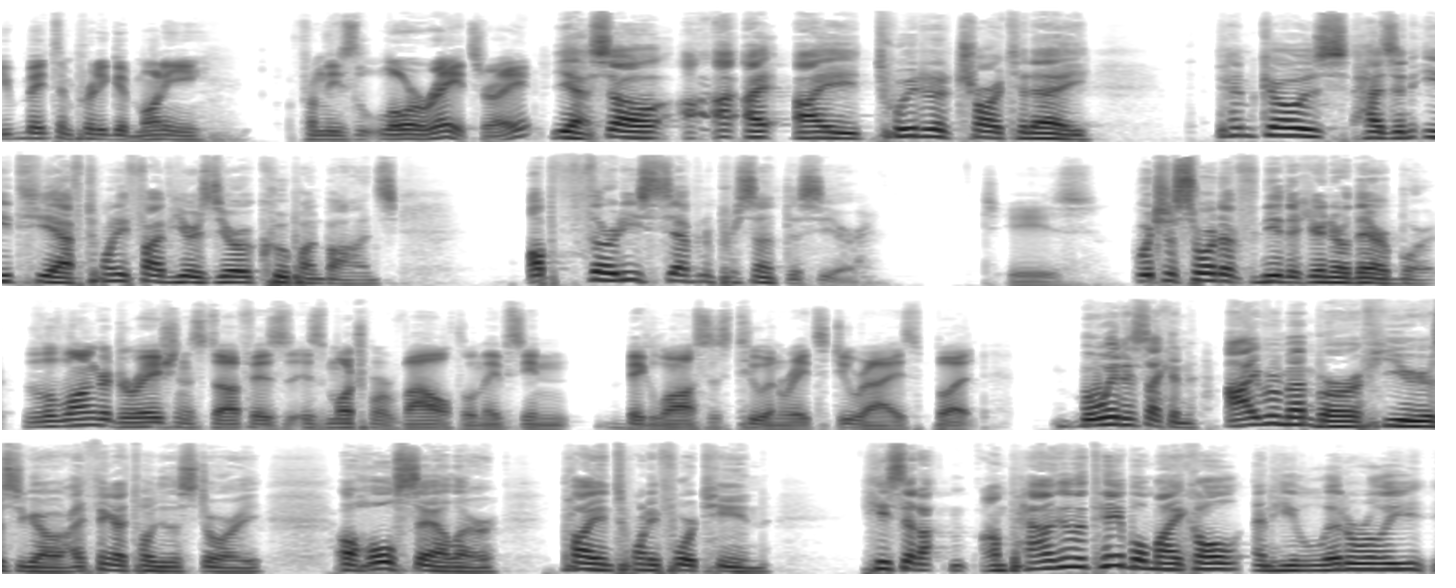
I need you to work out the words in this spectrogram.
you've made some pretty good money from these lower rates, right? Yeah, so I, I, I tweeted a chart today. PIMCO's has an ETF, 25 year zero coupon bonds, up 37% this year, Jeez. Which is sort of neither here nor there, Bort. The longer duration stuff is is much more volatile, and they've seen big losses too, and rates do rise. But But wait a second. I remember a few years ago, I think I told you the story, a wholesaler, probably in 2014, he said, "I'm- I'm pounding the table, Michael. And he literally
